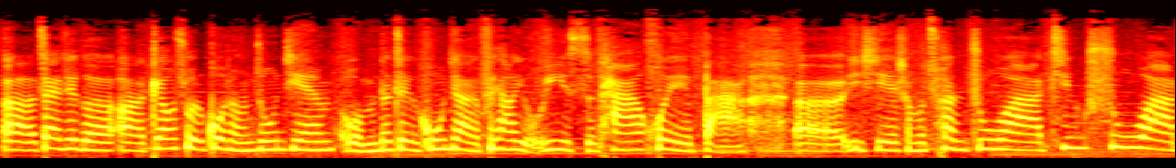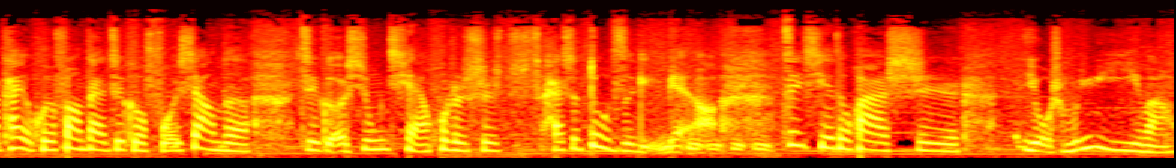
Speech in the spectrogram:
呃，在这个呃雕塑的过程中间，我们的这个工匠也非常有意思，他会把呃一些什么串珠啊、经书啊，他也会放在这个佛像的这个胸前或者是还是肚子里面啊。这些的话是有什么寓意吗？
